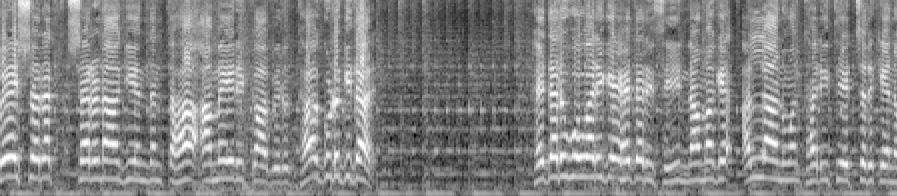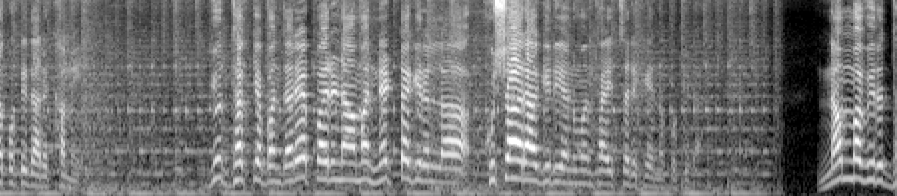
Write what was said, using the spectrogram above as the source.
ಬೇಷರತ್ ಶರಣಾಗಿ ಎಂದಂತಹ ಅಮೆರಿಕ ವಿರುದ್ಧ ಗುಡುಗಿದ್ದಾರೆ. ಹೆದರುವವರಿಗೆ ಹೆದರಿಸಿ ನಮಗೆ ಅಲ್ಲ ಅನ್ನುವಂತಹ ರೀತಿ ಎಚ್ಚರಿಕೆಯನ್ನು ಕೊಟ್ಟಿದ್ದಾರೆ ಖಮೇನಿ. ಯುದ್ಧಕ್ಕೆ ಬಂದರೆ ಪರಿಣಾಮ ನೆಟ್ಟಗಿರಲ್ಲ, ಹುಷಾರಾಗಿರಿ ಅನ್ನುವಂಥ ಎಚ್ಚರಿಕೆಯನ್ನು ಕೊಟ್ಟಿದ್ದಾರೆ. ನಮ್ಮ ವಿರುದ್ಧ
